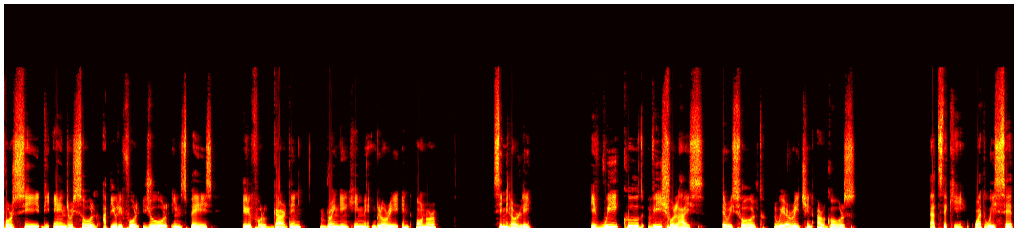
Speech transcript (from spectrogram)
foresee the end result, a beautiful jewel in space, beautiful garden, bringing him glory and honor. Similarly, if we could visualize the result, we are reaching our goals. That's the key. What we set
